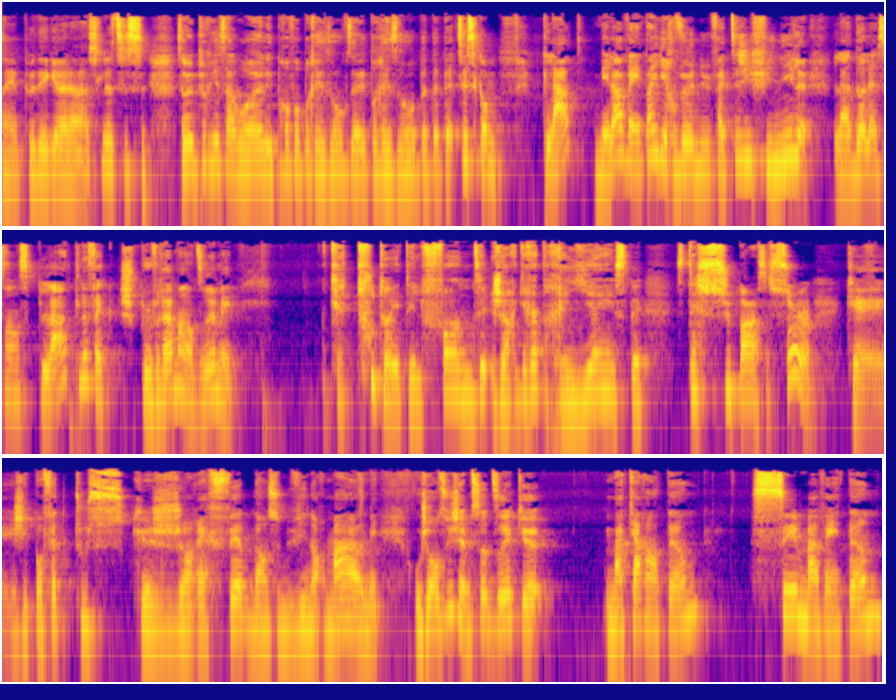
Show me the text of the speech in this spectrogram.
c'est un peu dégueulasse là ça veut plus rien savoir les profs ont raison vous avez pas raison c'est comme plate mais là à 20 ans il est revenu. Fait que j'ai fini l'adolescence plate là. Fait que je peux vraiment dire mais que tout a été le fun tu sais. Je regrette rien. C'était c'était super. C'est sûr que j'ai pas fait tout ce que j'aurais fait dans une vie normale mais aujourd'hui j'aime ça dire que ma quarantaine c'est ma vingtaine,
